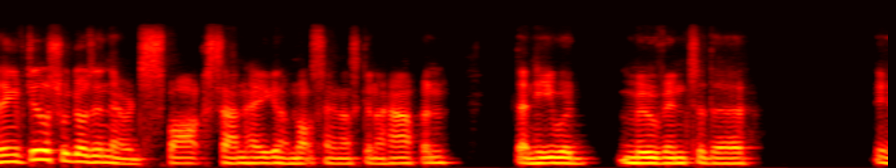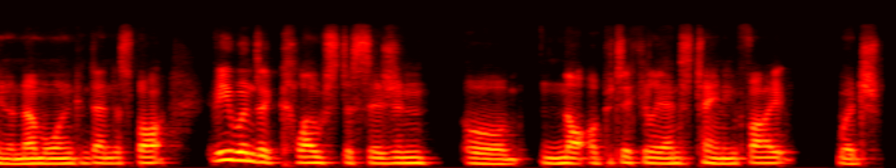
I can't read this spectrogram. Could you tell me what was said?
I think if Dillashaw goes in there and sparks Sandhagen, I'm not saying that's going to happen. Then he would move into the you know number one contender spot. If he wins a close decision or not a particularly entertaining fight, which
